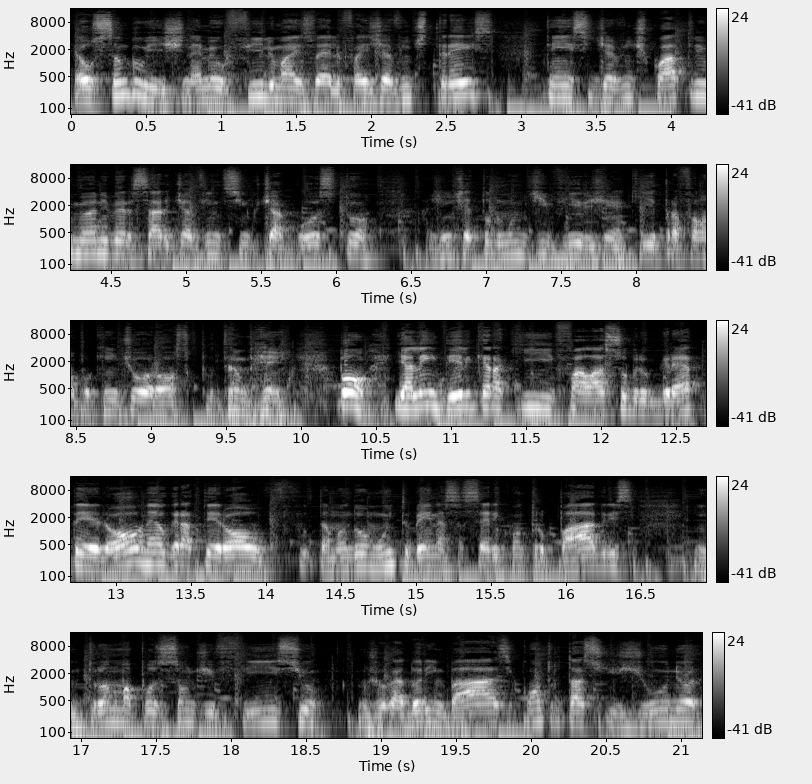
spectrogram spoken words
É o sanduíche, né? Meu filho mais velho faz dia 23, tem esse dia 24 e o meu aniversário dia 25 de agosto. A gente é todo mundo de virgem aqui para falar um pouquinho de horóscopo também. Bom, e além dele, quero aqui falar sobre o Graterol, né? O Graterol puta, mandou muito bem nessa série contra o Padres, entrou numa posição difícil, um jogador em base contra o Tassi Júnior.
